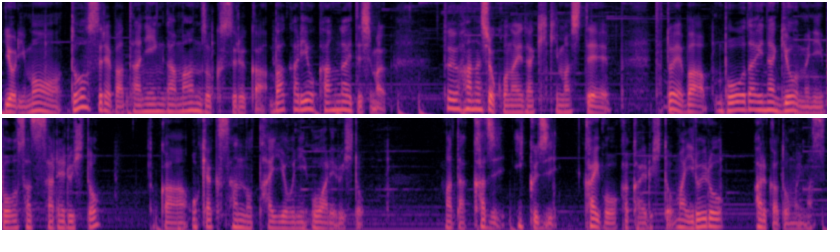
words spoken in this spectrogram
よりもどうすれば他人が満足するかばかりを考えてしまう。という話をこの間聞きまして例えば膨大な業務に忙殺される人とかお客さんの対応に追われる人また家事育児介護を抱える人まあいろいろあるかと思います。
